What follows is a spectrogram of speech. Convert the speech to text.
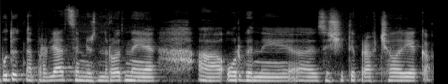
будут направляться международные а, органы э, защиты прав человека.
